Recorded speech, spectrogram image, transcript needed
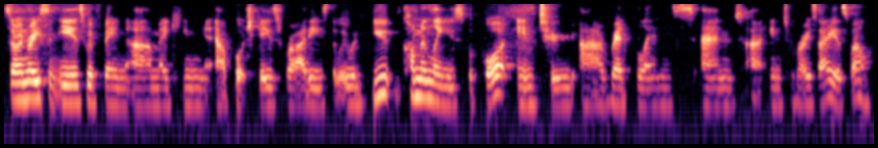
So in recent years, we've been uh, making our Portuguese varieties that we would u- commonly use for port into uh, red blends and uh, into rosé as well.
